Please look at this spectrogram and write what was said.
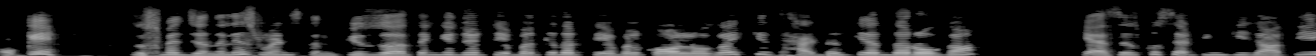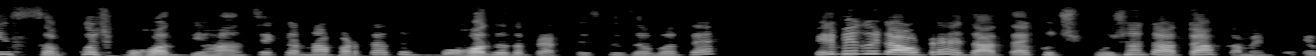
ओके? तो उसमें जनरली स्टूडेंट्स कंफ्यूज हो जाते हैं कि जो टेबल के अंदर टेबल कॉल होगा किस हेडर के अंदर होगा? कैसे उसको सेटिंग की जाती है? सब कुछ बहुत ध्यान से करना पड़ता है तो बहुत ज़्यादा प्रैक्टिस की ज़रूरत है। फिर भी कोई डाउट रह जाता है, कुछ पूछना चाहते हो आप कमेंट करके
